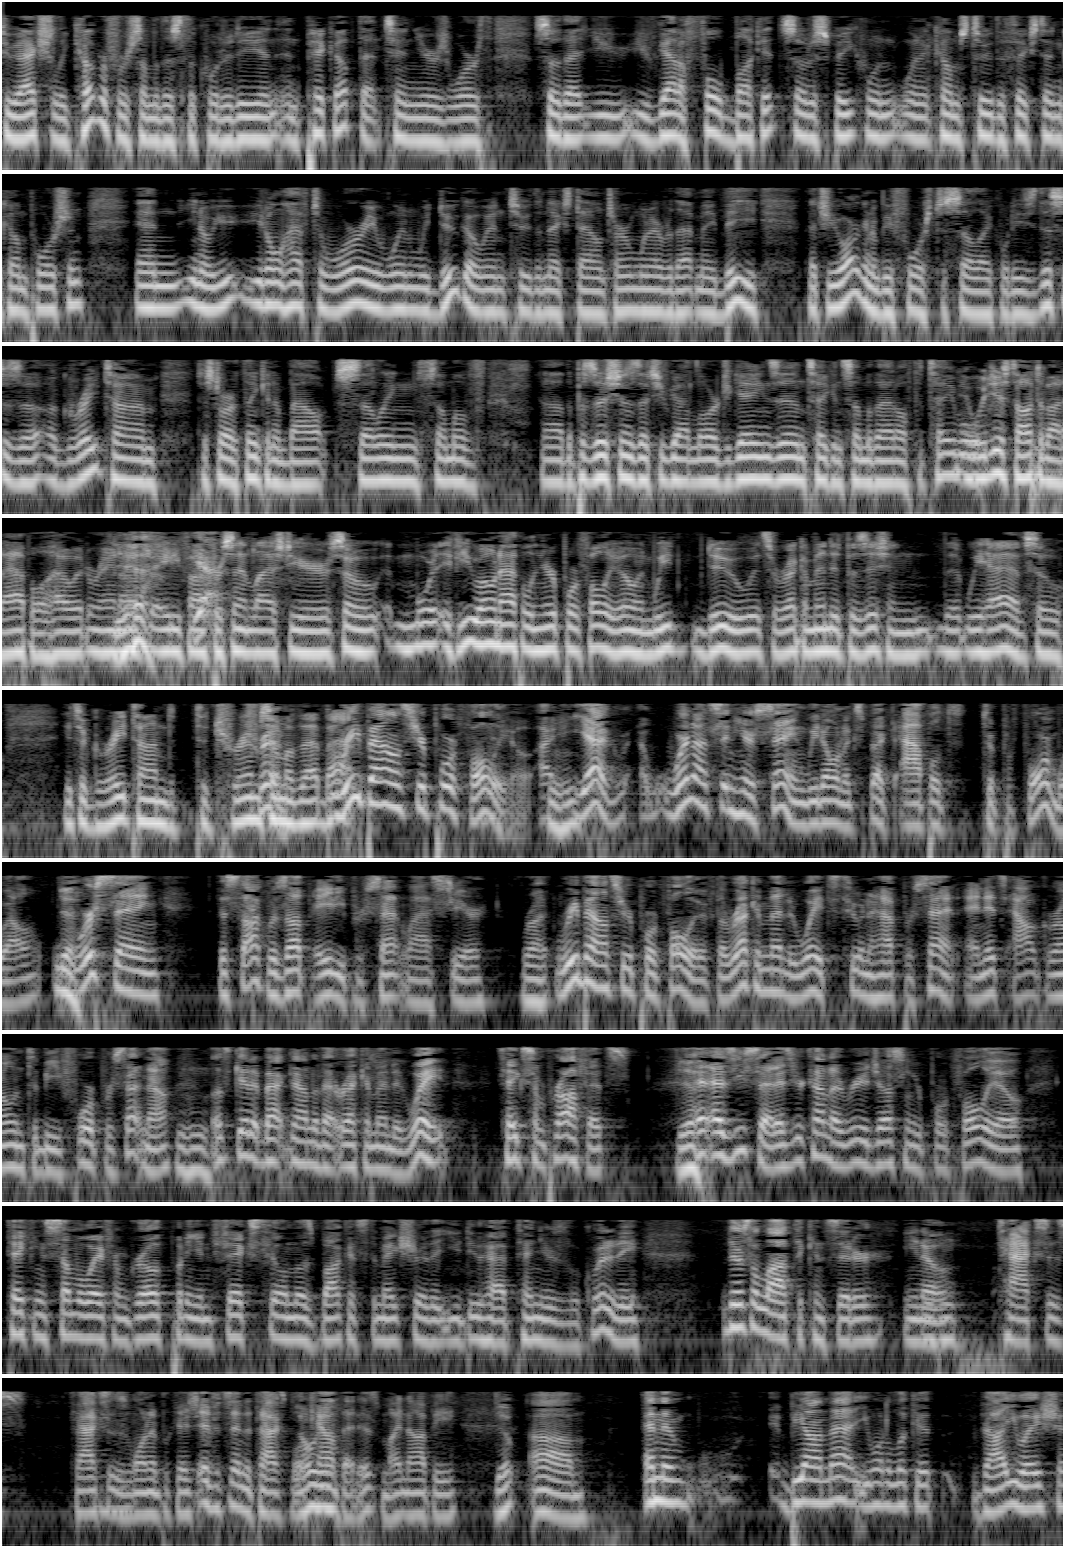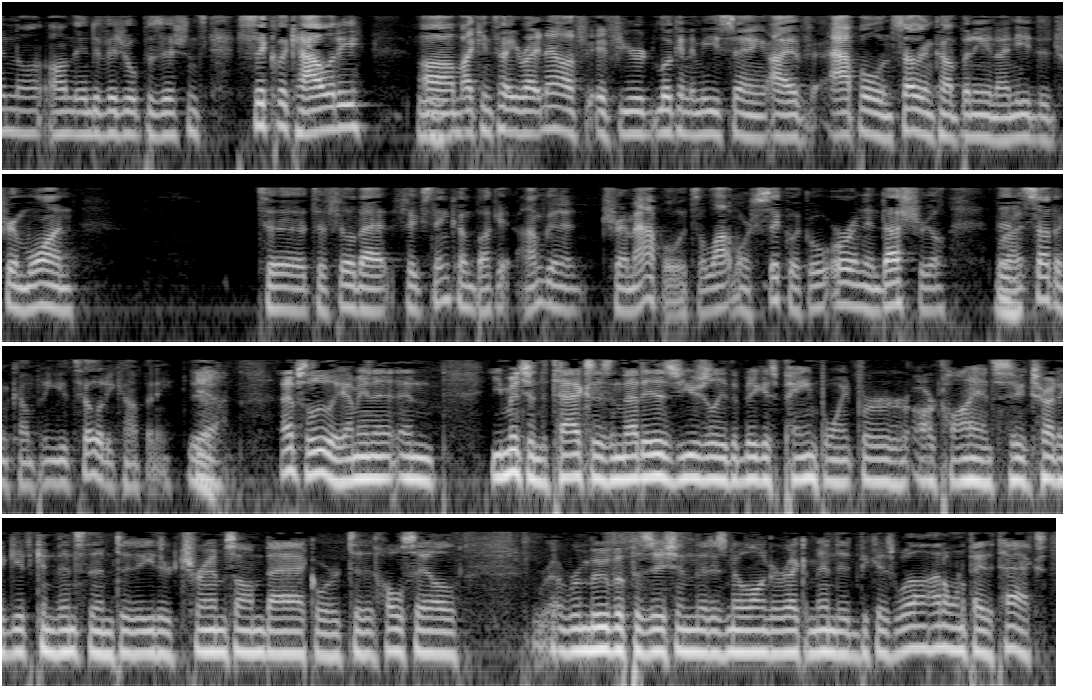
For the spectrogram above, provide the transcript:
to actually cover for some of this liquidity and, and pick up that 10 years worth so that you, you've got a full bucket, so to speak, when, when it comes to the fixed income portion. And, you know, you, you don't have to worry when we do go into the next downturn, whenever that may be, that you are going to be forced to sell equities. This is a, a great time to start thinking about selling some of uh, the positions that you've got large gains in, taking some of that off the table. Yeah, we just talked about Apple, how it ran Yeah. up 85% Yeah. last year. So more, if you own Apple in your portfolio, and we do, it's a recommended position that we have. So it's a great time to, to trim, some of that back. Rebalance your portfolio. Mm-hmm. yeah, we're not sitting here saying we don't expect Apple t- to perform well. Yeah. We're saying the stock was up 80% last year. Right. Rebalance your portfolio. If the recommended weight's two and a half percent and it's outgrown to be four percent now, Mm-hmm. let's get it back down to that recommended weight. Take some profits. Yeah. And as you said, as you're kind of readjusting your portfolio, taking some away from growth, putting in fixed, filling those buckets to make sure that you do have 10 years of liquidity, there's a lot to consider. You know, Mhm. taxes. Taxes is one implication. If it's in a taxable Oh, account, yeah. that is, might not be. Yep. Um, and then beyond that, you want to look at valuation on, on the individual positions, cyclicality. Um, I can tell you right now, if if you're looking at me saying I have Apple and Southern Company and I need to trim one to to fill that fixed income bucket, I'm going to trim Apple. It's a lot more cyclical, or an industrial than Right. Southern Company, utility company. Yeah. absolutely. I mean, and and you mentioned the taxes, and that is usually the biggest pain point for our clients to try to get convince them to either trim some back or to wholesale r- remove a position that is no longer recommended because, well, I don't want to pay the tax.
